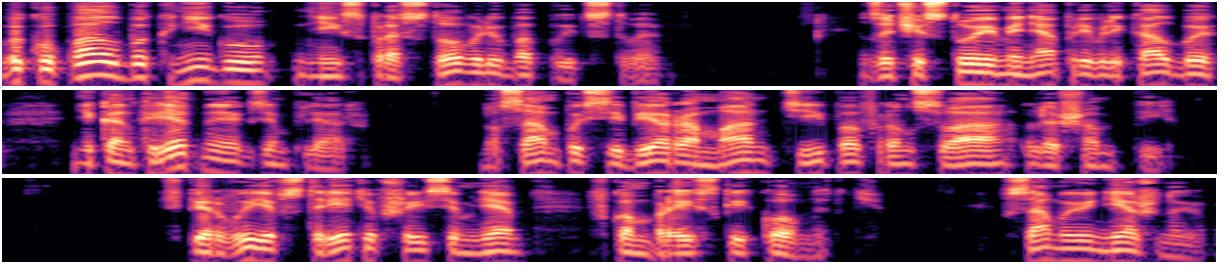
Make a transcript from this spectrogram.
выкупал бы книгу не из простого любопытства. Зачастую меня привлекал бы не конкретный экземпляр, но сам по себе роман типа Франсуа Ле Шампи, впервые встретившийся мне в комбрейской комнатке, самую нежную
